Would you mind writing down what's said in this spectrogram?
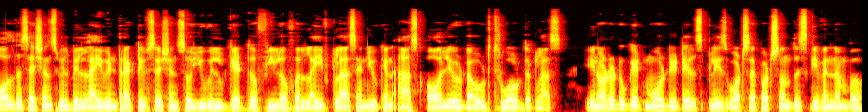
All the sessions will be live interactive sessions, so you will get the feel of a live class and you can ask all your doubts throughout the class. In order to get more details, please WhatsApp us on this given number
